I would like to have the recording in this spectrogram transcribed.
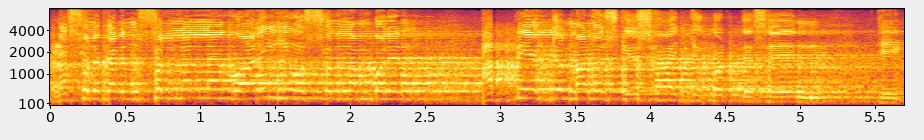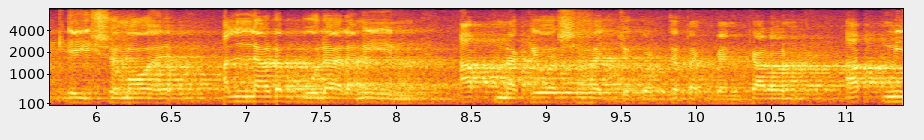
রাসুল করিম সাল্লাহ আলহিউসাল্লাম বলেন আপনি একজন মানুষকে সাহায্য করতেছেন, ঠিক এই সময় আল্লাহ রাব্বুল আলামিন আপনাকেও সাহায্য করতে থাকবেন, কারণ আপনি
